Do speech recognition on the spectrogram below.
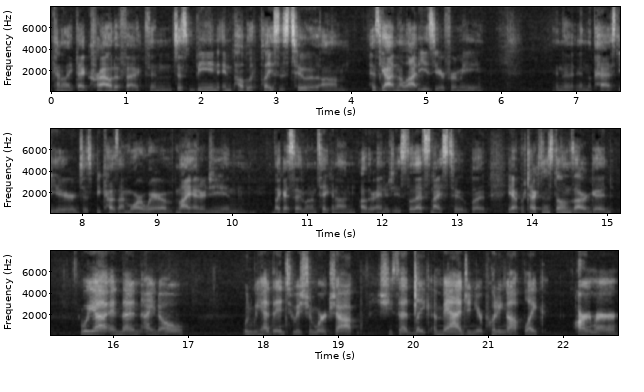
kind of like that crowd effect. And just being in public places too um, has gotten a lot easier for me in the in the past year just because i'm more aware of my energy and like i said when i'm taking on other energies so that's nice too but yeah protection stones are good Well, yeah, and then I know when we had the intuition workshop, she said like imagine you're putting up like armor,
